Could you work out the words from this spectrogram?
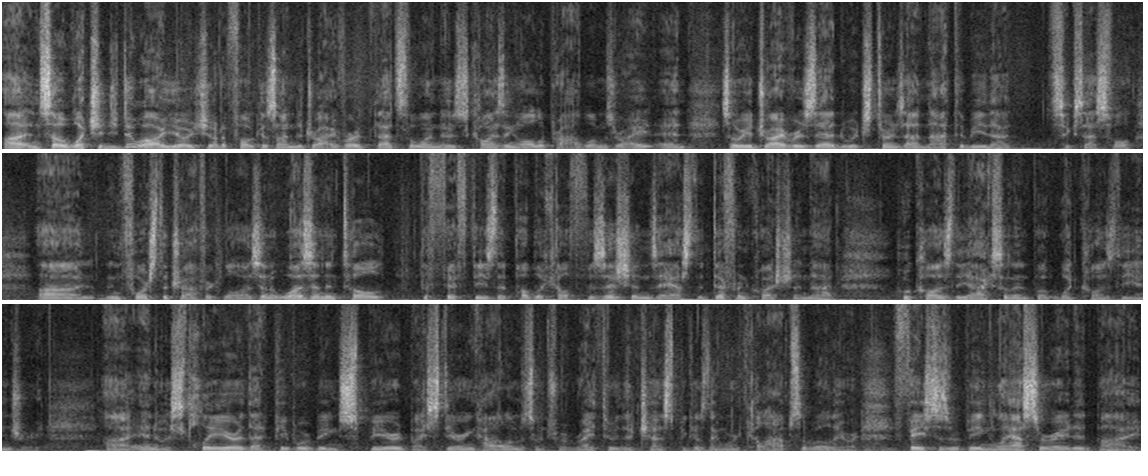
Uh, and so, what should you do? Well, you should to focus on the driver. That's the one who's causing all the problems, right? And so, we had driver's ed, which turns out not to be that successful, uh, enforce the traffic laws. And it wasn't until the 50s that public health physicians asked a different question not who caused the accident, but what caused the injury. Uh, and it was clear that people were being speared by steering columns, which went right through their chest because they weren't collapsible. Their mm-hmm. faces were being lacerated by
